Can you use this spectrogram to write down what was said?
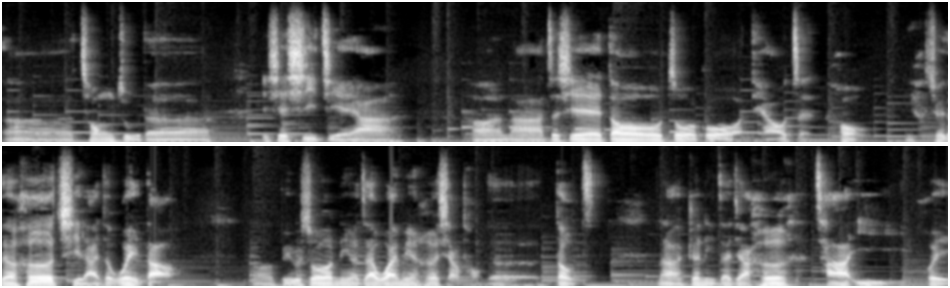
呃冲煮的一些细节啊，啊，那这些都做过调整后，你觉得喝起来的味道？呃，比如说你有在外面喝相同的豆子，那跟你在家喝差异会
